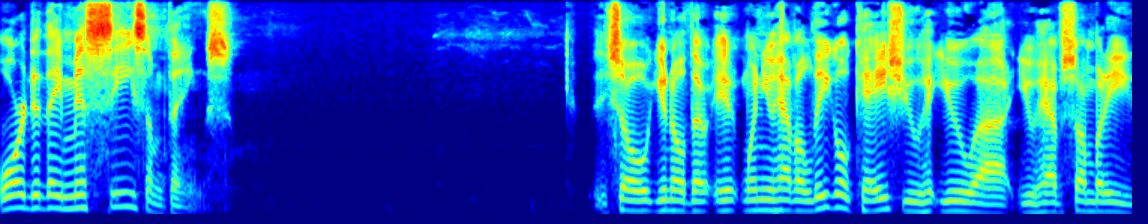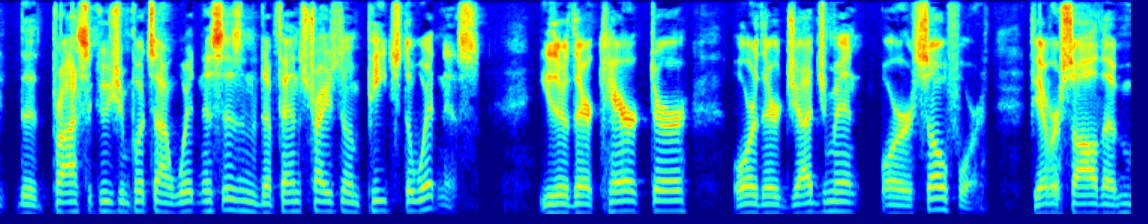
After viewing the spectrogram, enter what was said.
Or did they missee some things? So you know the it, when you have a legal case, you you uh, you have somebody the prosecution puts on witnesses, and the defense tries to impeach the witness, either their character or their judgment or so forth. If you ever saw the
